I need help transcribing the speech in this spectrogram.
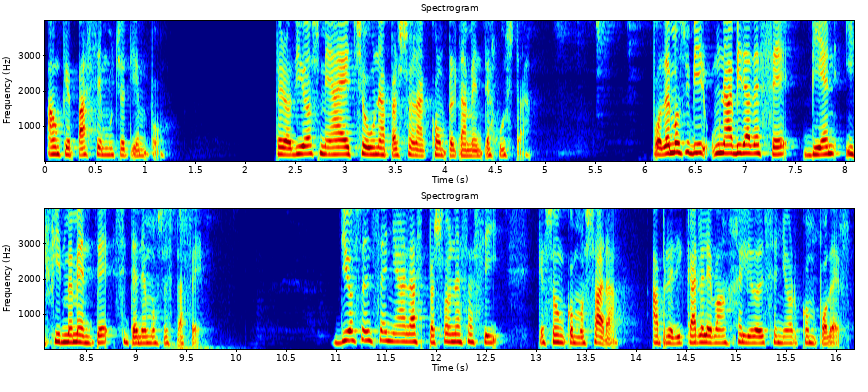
aunque pase mucho tiempo. Pero Dios me ha hecho una persona completamente justa. Podemos vivir una vida de fe bien y firmemente si tenemos esta fe. Dios enseña a las personas así, que son como Sara, a predicar el Evangelio del Señor con poder.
